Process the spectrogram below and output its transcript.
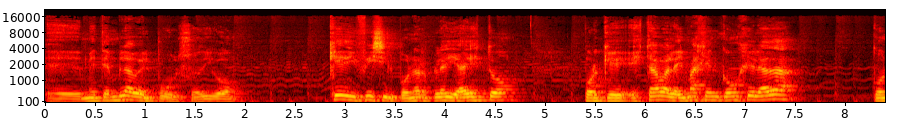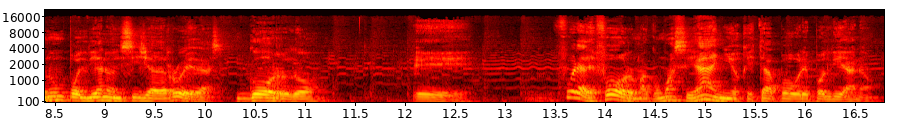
eh, me temblaba el pulso. Digo, qué difícil poner play a esto, porque estaba la imagen congelada con un Paul Diano en silla de ruedas, gordo, eh, fuera de forma, como hace años que está pobre Paul Diano.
